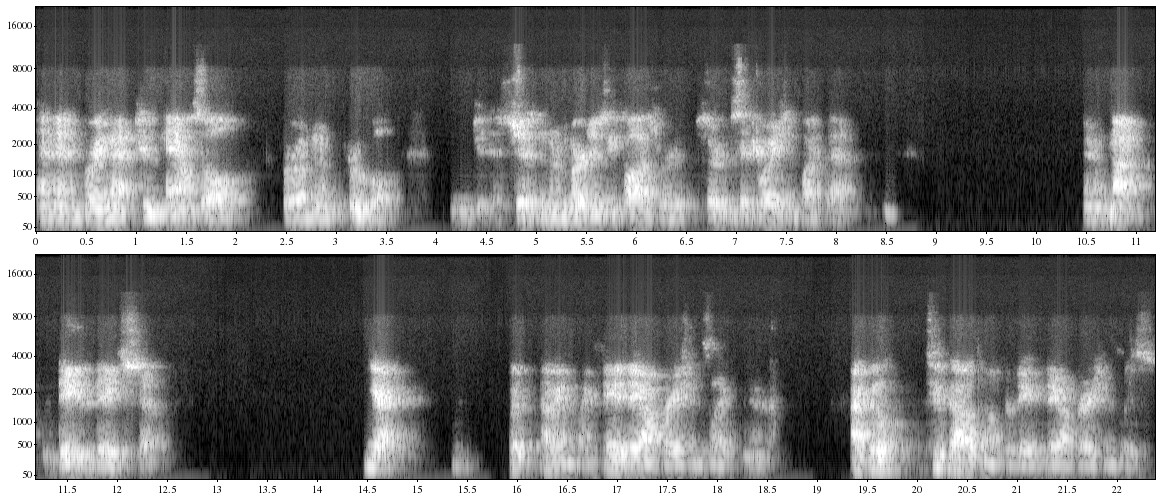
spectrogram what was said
and then bring that to council for an approval. It's just an emergency clause for certain situations like that. You know, not day-to-day stuff. Yeah. But, I mean, like, day-to-day operations, like, Yeah. I feel two thousand for day-to-day operations is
